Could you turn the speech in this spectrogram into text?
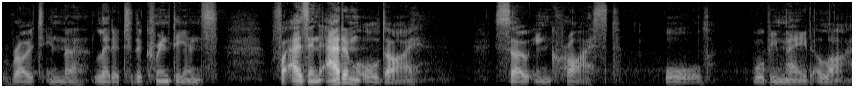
wrote in the letter to the Corinthians, for as in Adam all die, so in Christ all will be made alive.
